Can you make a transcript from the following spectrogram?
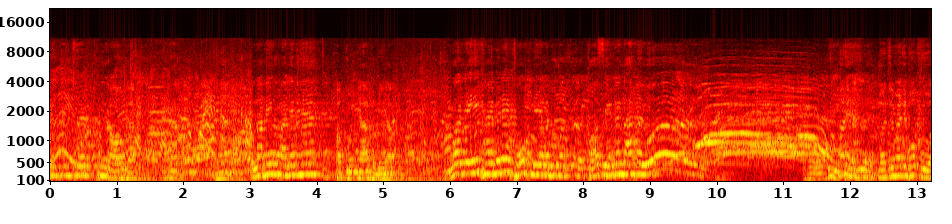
ด้วยขอบคุณน้องนะฮะที่ช่วยพี่ร้องครับครับนะฮะงานเพลงต่อไปเลยไหมฮะ ขอบคุณครับขอบคุณครับ วันนี้ใครไม่ได้พกเมียมาดูคอนเสิร์ตขอเสียงดังๆหน่อยเว้ยโอ้โหผู้หญิงไม่แค่นั้นเลย เหมือนจะไม่ได้พบผัว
